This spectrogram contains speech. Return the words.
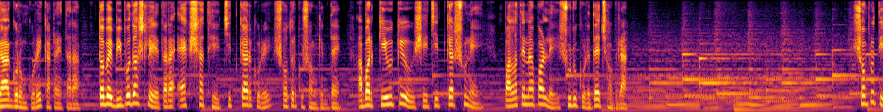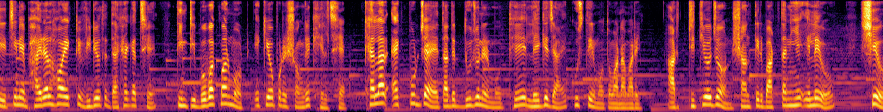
গা গরম করে কাটায় তারা। তবে বিপদ আসলে তারা একসাথে চিৎকার করে সতর্ক সংকেত দেয়। আবার কেউ কেউ সেই চিৎকার শুনে পালাতে না পারলে শুরু করে দেয় ঝগড়া। সম্প্রতি চীনে ভাইরাল হওয়া একটি ভিডিওতে দেখা গেছে তিনটি বোবাক মারমট একে অপরের সঙ্গে খেলছে। খেলার এক পর্যায়ে তাদের দুজনের মধ্যে লেগে যায় কুস্তির মতো মারামারি। আর তৃতীয়জন শান্তির বার্তা নিয়ে এলেও সেও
